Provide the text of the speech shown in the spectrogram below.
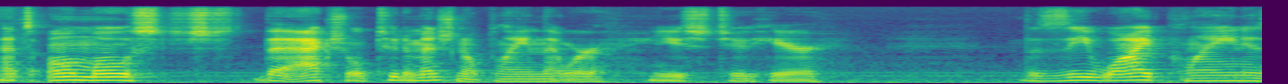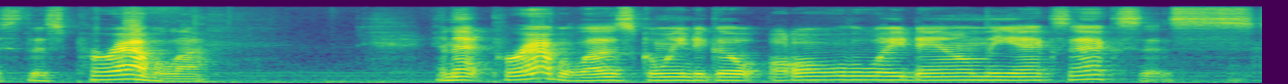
that's almost the actual two-dimensional plane that we're used to here. The zy plane is this parabola. And that parabola is going to go all the way down the x-axis.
